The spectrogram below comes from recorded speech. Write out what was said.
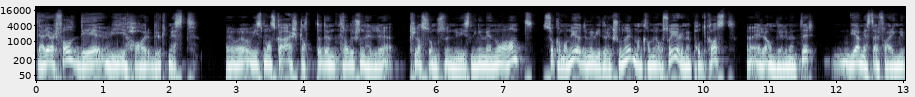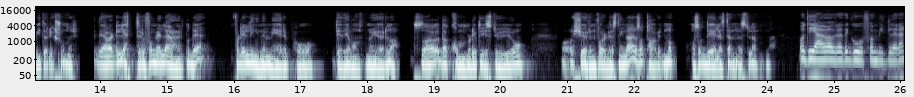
Det er i hvert fall det vi har brukt mest. Og hvis man skal erstatte den tradisjonelle klasseromsundervisningen med noe annet, så kan man gjøre det med videoleksjoner. Man kan også gjøre det med podkast eller andre elementer. Vi har mest erfaring med videoleksjoner. Det har vært lettere å få med lærerne på det For det ligner mer på det de er vant med å gjøre. Da. Så da, da kommer de til studio og kjører en forelesning der, og så tar vi den opp, og så deles den med studentene. Og de er jo allerede gode formidlere,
